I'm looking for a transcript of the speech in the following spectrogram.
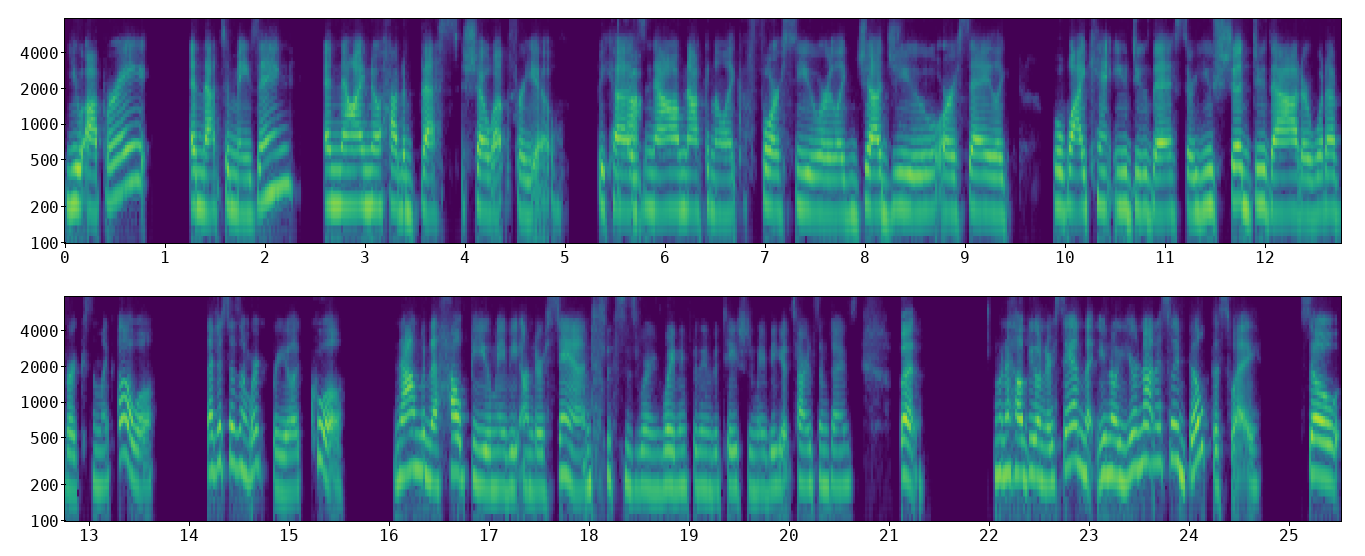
you operate and that's amazing. And now I know how to best show up for you because yeah. now I'm not going to like force you or like judge you or say like well, why can't you do this or you should do that or whatever? Because I'm like, oh, well, that just doesn't work for you. Like, cool. Now I'm going to help you maybe understand. This is where waiting for the invitation maybe gets hard sometimes, but I'm going to help you understand that, you know, you're not necessarily built this way. So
